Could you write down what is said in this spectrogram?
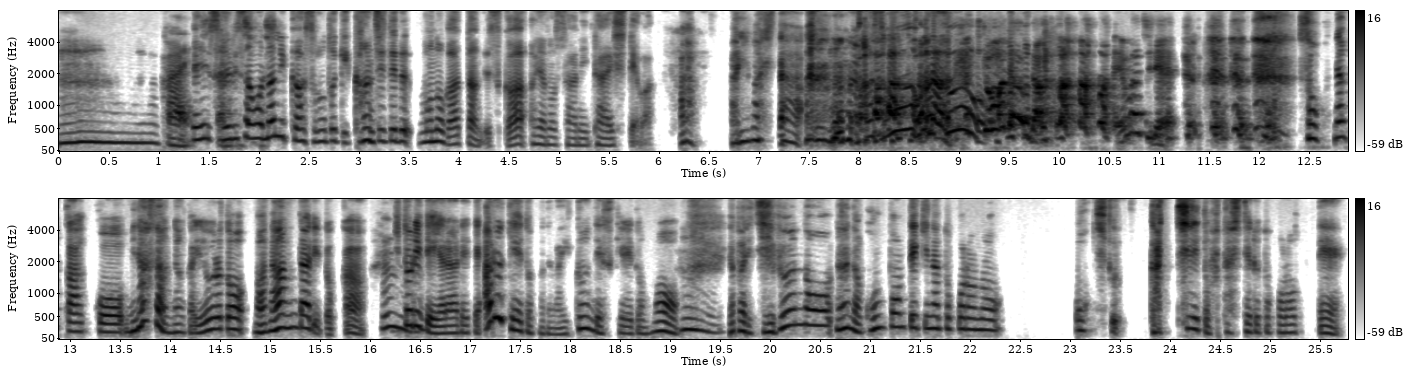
うん。はい。えーさゆりさんは何かその時感じてるものがあったんですか？綾乃さんに対しては。あ、ありました。あ、そう、なんそう。そうなんだ。え、マジで？そう、なんかこう、皆さんなんかいろいろと学んだりとか、うん一人でやられて、ある程度までは行くんですけれども、うん。やっぱり自分の、なんだ、根本的なところの大きく、がっちりと蓋してるところって、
